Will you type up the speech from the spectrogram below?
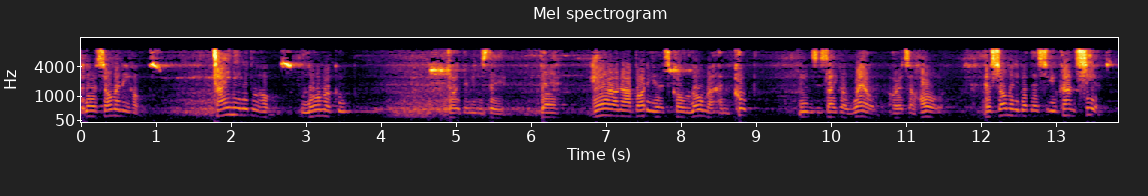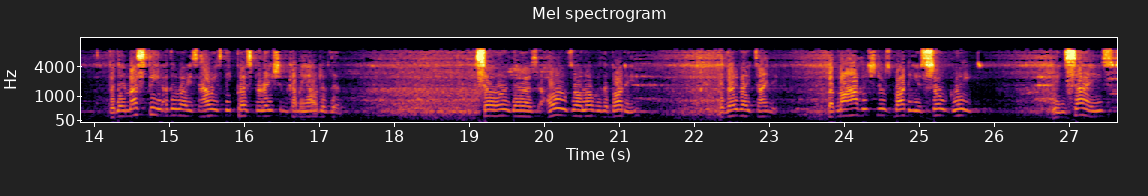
but there are so many holes. Tiny little holes. Loma coop. It means the the hair on our body is called loma, and coop means it's like a well or it's a hole. There's so many, but you can't see it. But there must be, otherwise, how is the perspiration coming out of them? So there are holes all over the body. They're very, very tiny. But Mahavishnu's body is so great in size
